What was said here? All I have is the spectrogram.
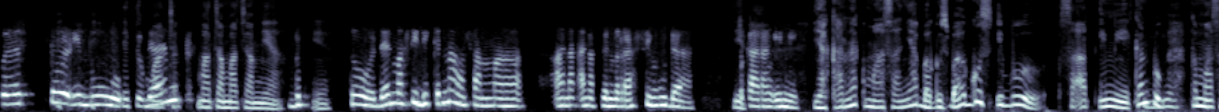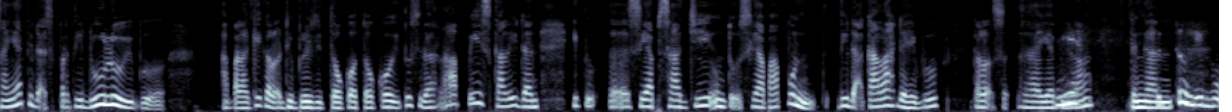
Betul Ibu. Itu dan macam macam-macamnya. Bet- Ya. tuh dan masih dikenal sama anak-anak generasi muda Iya. sekarang ini. Ya karena kemasannya bagus-bagus Ibu saat ini kan bu, Iya. kemasannya tidak seperti dulu Ibu. Apalagi kalau dibeli di toko-toko itu sudah rapi sekali dan itu eh, siap saji untuk siapa pun tidak kalah deh Ibu. Kalau saya Iya. bilang dengan Betul Ibu.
